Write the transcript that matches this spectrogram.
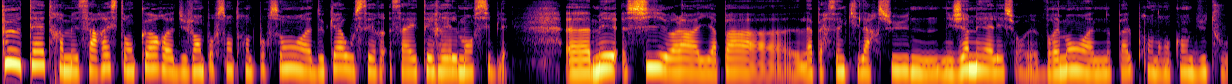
peut-être, mais ça reste encore du 20%, 30% de cas où ça a été réellement ciblé. mais si voilà, il n'y a pas la personne qui l'a reçu n'est jamais allée sur vraiment à ne pas le prendre en compte du tout.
